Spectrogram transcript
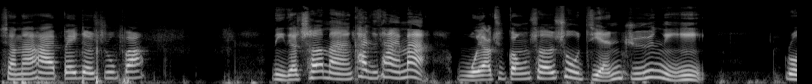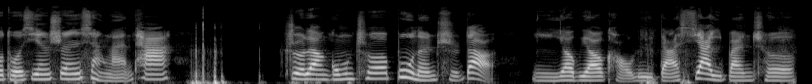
小男孩背着书包：“你的车门开得太慢，我要去公车处检举你。”骆驼先生想拦他：“这辆公车不能迟到，你要不要考虑搭下一班车？”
